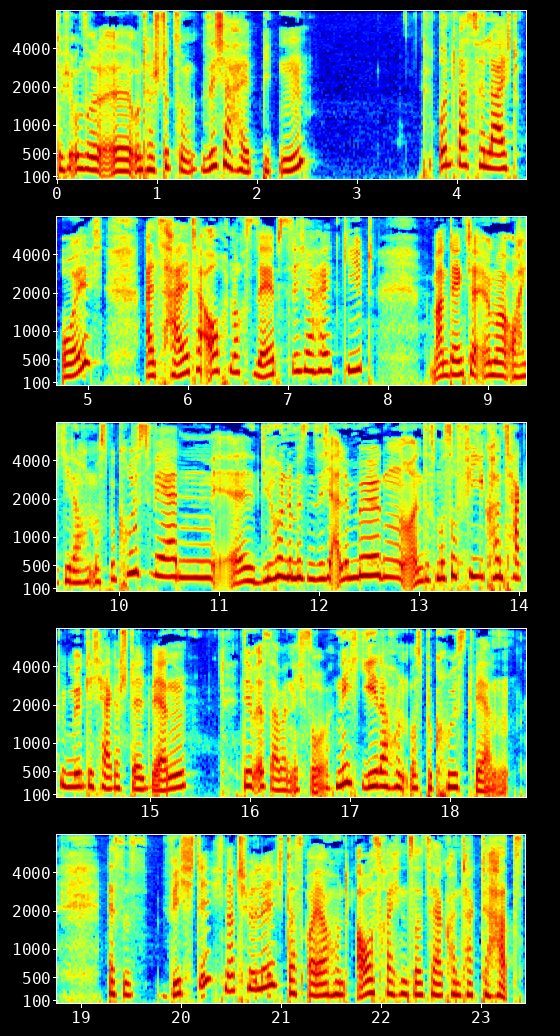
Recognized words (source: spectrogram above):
durch unsere äh, Unterstützung Sicherheit bieten. Und was vielleicht euch als Halter auch noch Selbstsicherheit gibt. Man denkt ja immer, oh, jeder Hund muss begrüßt werden, äh, die Hunde müssen sich alle mögen und es muss so viel Kontakt wie möglich hergestellt werden. Dem ist aber nicht so. Nicht jeder Hund muss begrüßt werden. Es ist wichtig natürlich, dass euer Hund ausreichend Sozialkontakte hat.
